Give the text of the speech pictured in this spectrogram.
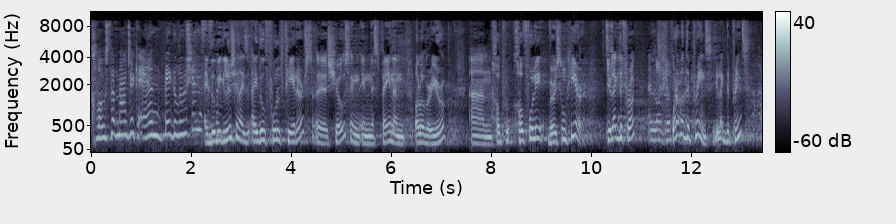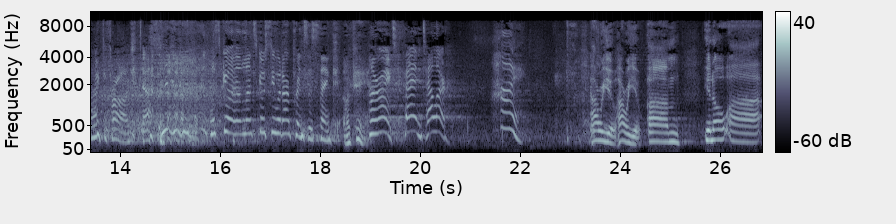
close-up magic and big illusions? I do big illusion. I, I do full theaters uh, shows in, in Spain and all over Europe, and hope, hopefully very soon here. You like the frog? I love the frog. What frog. about the prince? You like the prince? I like the frog. Yeah. let's go. Let's go see what our princes think. Okay. All right, Penn Teller. Hi. How are you? How are you? Um, you know, uh,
